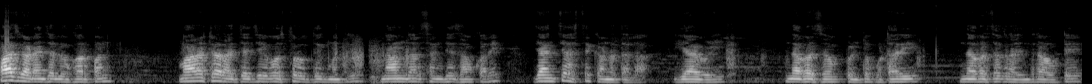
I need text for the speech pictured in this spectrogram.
पाच गाड्यांचे लोकार्पण महाराष्ट्र राज्याचे वस्त्र उद्योग मंत्री नामदार संजय सावकारे यांच्या हस्ते करण्यात आला. यावेळी नगरसेवक पिंटू कोठारी नगरसेवक राजेंद्र आवटे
